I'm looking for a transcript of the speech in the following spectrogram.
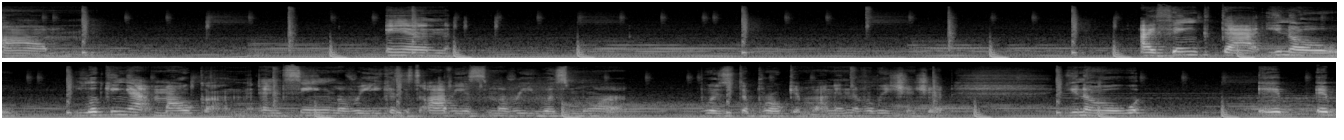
Um, and I think that, you know, looking at Malcolm and seeing Marie, because it's obvious Marie was more, was the broken one in the relationship, you know, it, it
